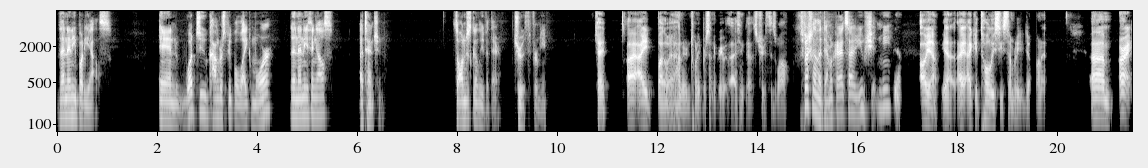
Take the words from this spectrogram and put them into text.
than anybody else. And what do Congress people like more than anything else? Attention. So I'm just going to leave it there. Truth for me. Okay. I, I, by the way, 120% agree with that. I think that's truth as well. Especially on the Democratic side. Are you shitting me? Yeah. Oh, yeah. Yeah. I, I could totally see somebody doing it. Um, all right.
